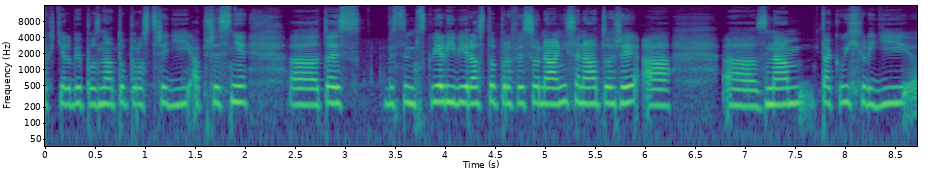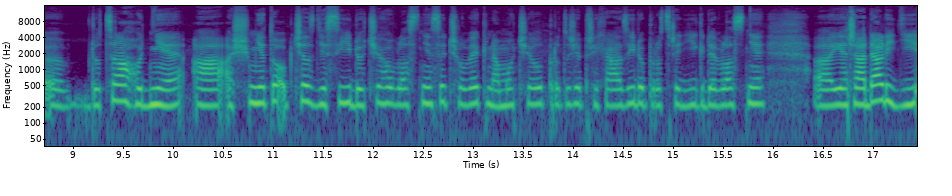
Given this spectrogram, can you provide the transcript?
chtěli by poznat to prostředí a přesně to je myslím, skvělý výraz to profesionální senátoři a znám takových lidí docela hodně a až mě to občas děsí, do čeho vlastně se člověk namočil, protože přichází do prostředí, kde vlastně je řada lidí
